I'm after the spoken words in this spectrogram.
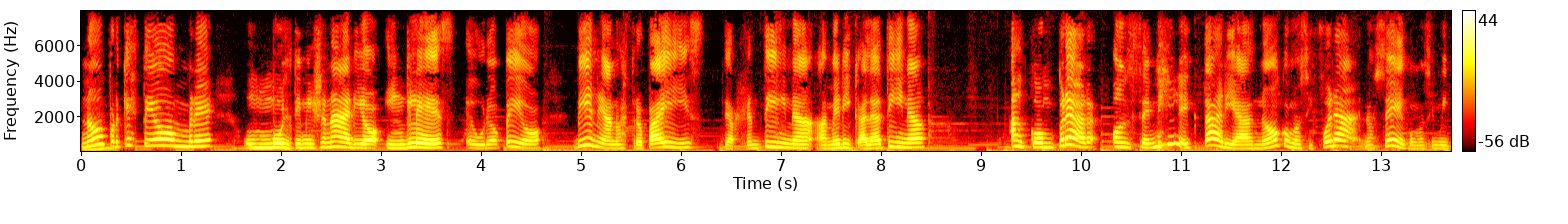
¿no? Porque este hombre, un multimillonario inglés, europeo, viene a nuestro país, de Argentina, América Latina, a comprar 11.000 hectáreas, ¿no? Como si fuera, no sé, como si me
